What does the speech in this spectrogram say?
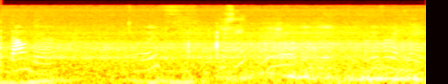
That down there? It's You see? river and lake. River and lake.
